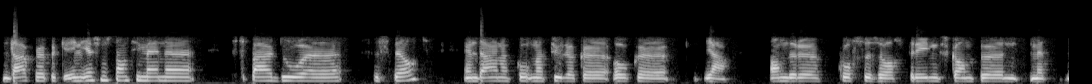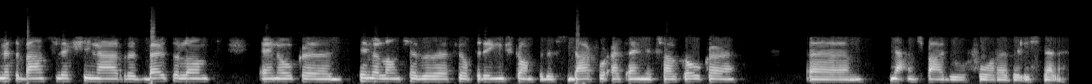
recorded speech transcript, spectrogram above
Daarvoor heb ik in eerste instantie mijn uh, spaardoel gesteld. En daarna komt natuurlijk uh, ook uh, ja, andere kosten zoals trainingskampen met, met de baanselectie naar het buitenland. En ook uh, in Nederland hebben we veel trainingskampen. Dus daarvoor uiteindelijk zou ik ook ja, een spaardoel voor willen stellen.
